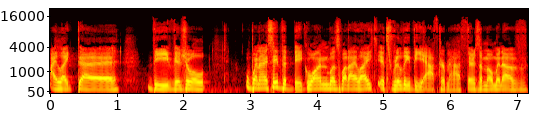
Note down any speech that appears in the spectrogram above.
I liked uh, the visual. When I say the big one was what I liked, it's really the aftermath. There's a moment of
